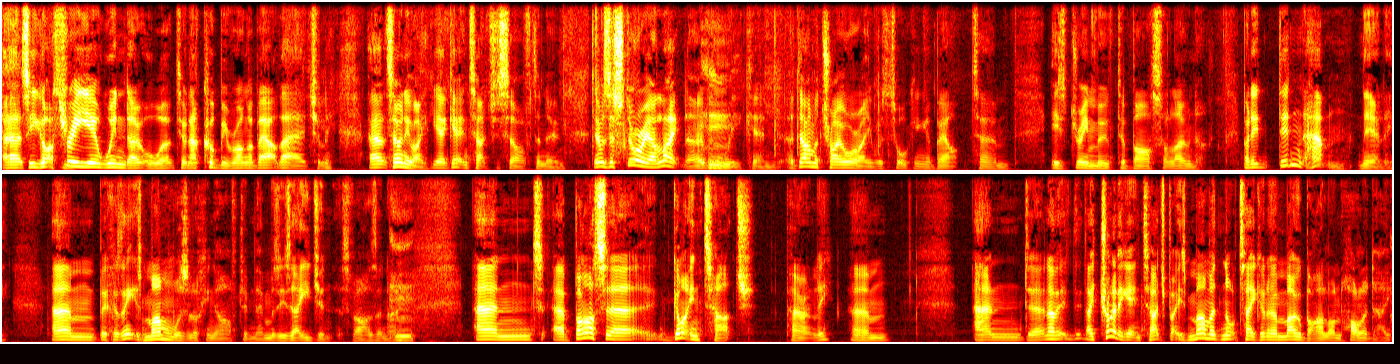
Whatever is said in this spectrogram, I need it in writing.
Uh, so you have got a three-year window to work to, and I could be wrong about that actually. Uh, so anyway, yeah, get in touch this afternoon. There was a story I liked though over the weekend. Adama Traore was talking about um, his dream move to Barcelona, but it didn't happen nearly um, because I think his mum was looking after him then, was his agent, as far as I know. And uh, Barca got in touch, apparently. Um, and uh, no, they, they tried to get in touch, but his mum had not taken her mobile on holiday,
